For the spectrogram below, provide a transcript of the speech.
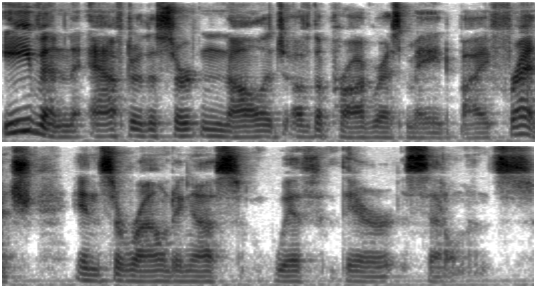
even after the certain knowledge of the progress made by French in surrounding us with their settlements.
